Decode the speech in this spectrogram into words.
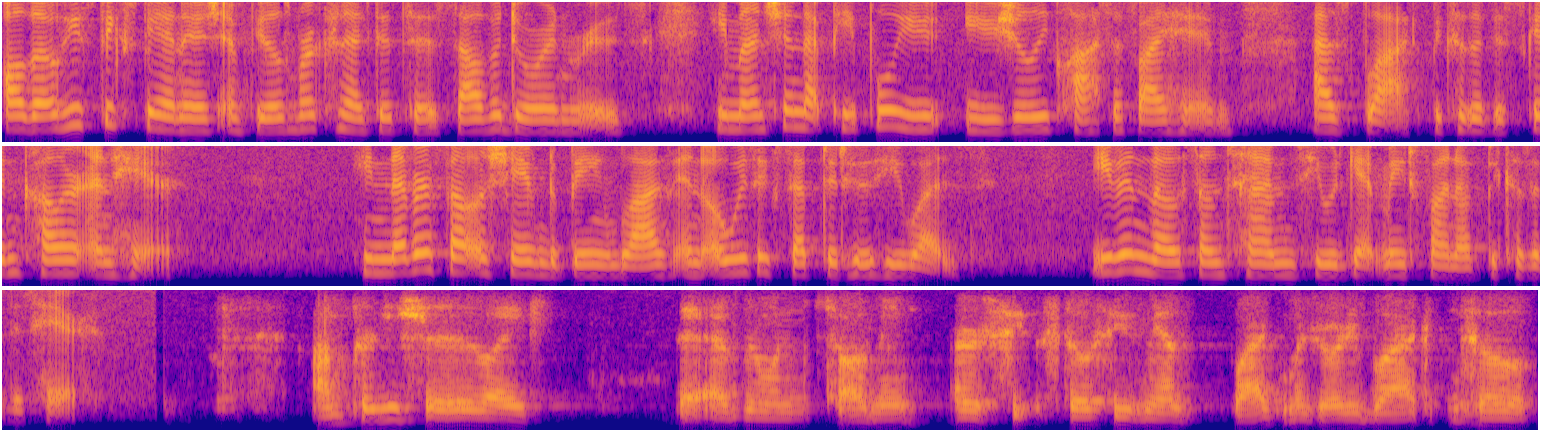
Although he speaks Spanish and feels more connected to his Salvadoran roots, he mentioned that people usually classify him as black because of his skin color and hair. He never felt ashamed of being black and always accepted who he was, even though sometimes he would get made fun of because of his hair. I'm pretty sure, like, that everyone saw me or see, still sees me as black, majority black, until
